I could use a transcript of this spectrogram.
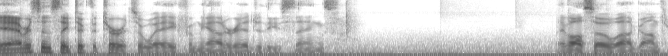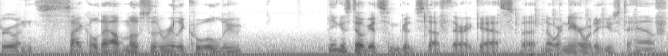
Yeah, ever since they took the turrets away from the outer edge of these things. They've also uh, gone through and cycled out most of the really cool loot. You can still get some good stuff there, I guess, but nowhere near what it used to have.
